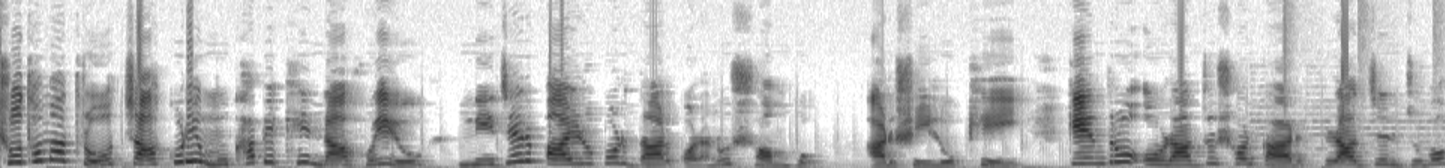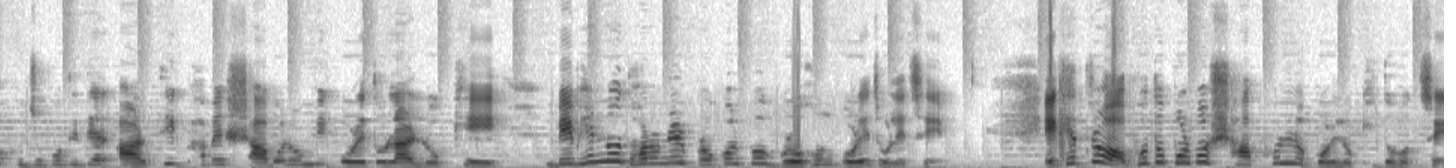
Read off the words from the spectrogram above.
শুধুমাত্র চাকুরি মুখাপেক্ষী না হয়েও নিজের পায়ের উপর দাঁড় করানো সম্ভব। আর সেই লক্ষ্যেই কেন্দ্র ও রাজ্য সরকার রাজ্যের যুবক, যুবতীদের আর্থিকভাবে স্বাবলম্বী করে তোলার লক্ষ্যে বিভিন্ন ধরনের প্রকল্প গ্রহণ করে চলেছে। এক্ষেত্রে অভূতপূর্ব সাফল্য পরিলক্ষিত হচ্ছে।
